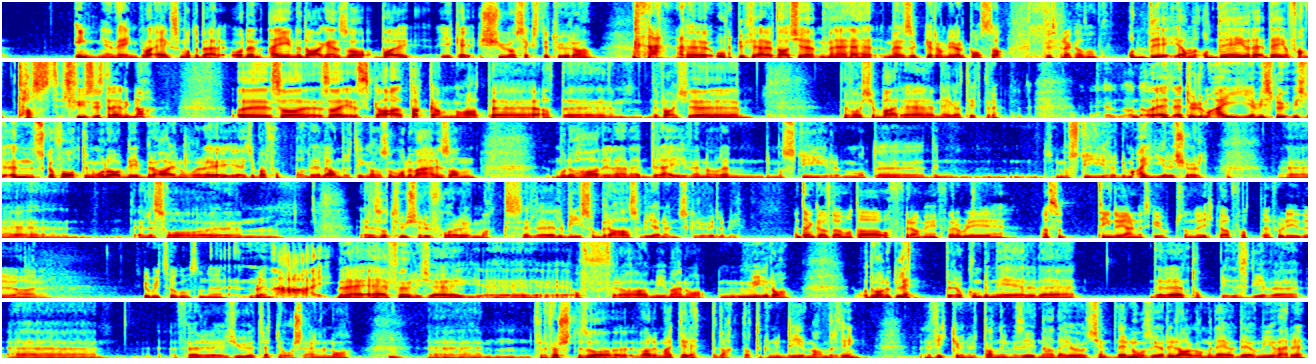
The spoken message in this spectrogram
ingenting. Det var jeg som måtte bære. Og den ene dagen så bare gikk jeg 67 turer opp i fjerde etasje med, med sukker- og mjølposer. Huspreik og sånt. Og, det, ja, og det, er jo, det, er jo fantastisk fysisk trening, da. Eh, Så, så jeg skal takke ham nå at, eh, at eh, det var ikke Det var ikke bare negativt, det. Jeg, jeg tror du må eie, hvis du, hvis du ønsker å få til noe da, og bli bra i noe, det er ikke bare fotball eller andre ting, så må det være en sånn må du ha den der dreiven og den Du må styre på en måte den, Du må styre, du må eie det sjøl. Eh, eller så eh, Eller så tror ikke du får maks eller, eller blir så bra som du gjerne ønsker du ville bli. Jeg tenker at du har måttet ha ofra mye for å bli Altså ting du gjerne skulle gjort, som du ikke har fått det fordi du har skulle blitt så god som du ble. Nei, men jeg, jeg føler ikke jeg, jeg ofra mye mer nå. Mye da. Og det var nok lettere å kombinere det, det toppidrettslivet eh, for 20-30 år siden eller nå. Eh, for det første så var det mer tilrettelagt at du kunne drive med andre ting. Jeg fikk jo en utdanning ved siden av. Det er jo kjempe, det er noe som gjør det i dag òg, men det er, jo, det er jo mye verre.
